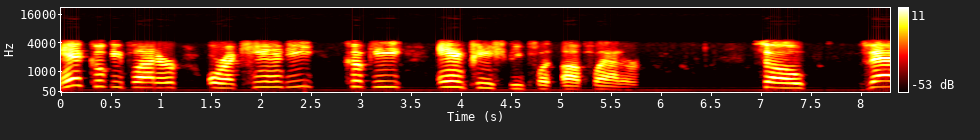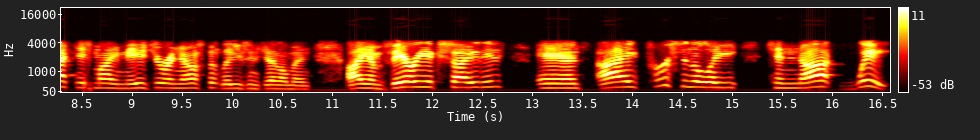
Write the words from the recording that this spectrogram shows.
and cookie platter, or a candy, cookie, and pastry pl- uh, platter. So that is my major announcement, ladies and gentlemen. I am very excited, and I personally cannot wait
